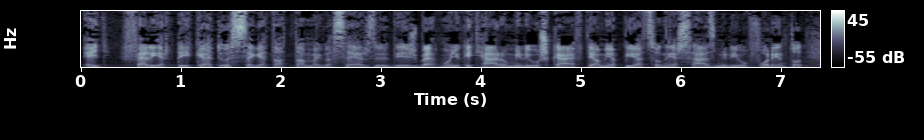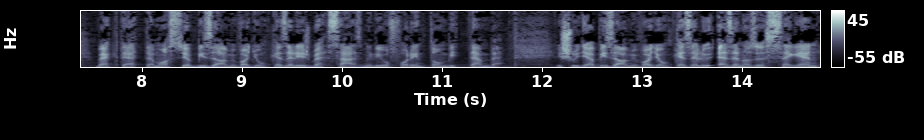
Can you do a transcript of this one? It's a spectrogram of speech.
egy felértékelt összeget adtam meg a szerződésbe, mondjuk egy 3 milliós KFT, ami a piacon ér 100 millió forintot, megtehettem azt, hogy a bizalmi vagyonkezelésbe 100 millió forinton vittem be. És ugye a bizalmi vagyonkezelő ezen az összegen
